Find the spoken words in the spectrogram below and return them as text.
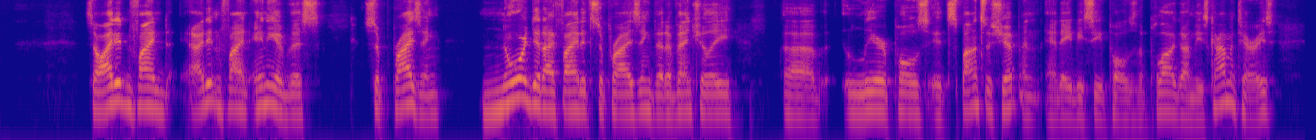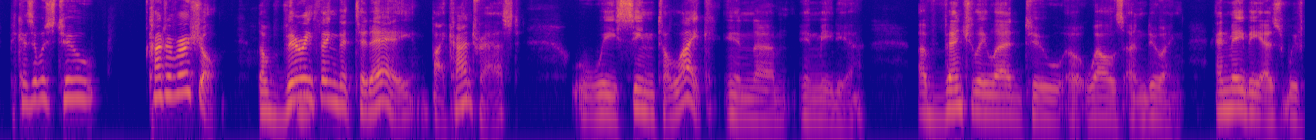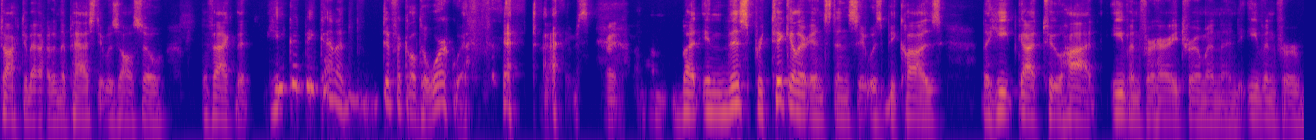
So I didn't find I didn't find any of this surprising, nor did I find it surprising that eventually uh, Lear pulls its sponsorship and, and ABC pulls the plug on these commentaries because it was too controversial. The very mm-hmm. thing that today, by contrast, we seem to like in um, in media eventually led to uh, Welles' undoing. And maybe, as we've talked about in the past, it was also the fact that he could be kind of difficult to work with at times. Right. Um, but in this particular instance, it was because the heat got too hot, even for Harry Truman and even for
